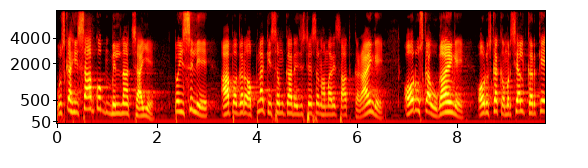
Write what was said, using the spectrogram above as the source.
उसका हिस्सा आपको मिलना चाहिए। तो इसलिए आप अगर अपना किस्म का रजिस्ट्रेशन हमारे साथ कराएँगे और उसका उगाएँगे और उसका कमर्शियल करके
